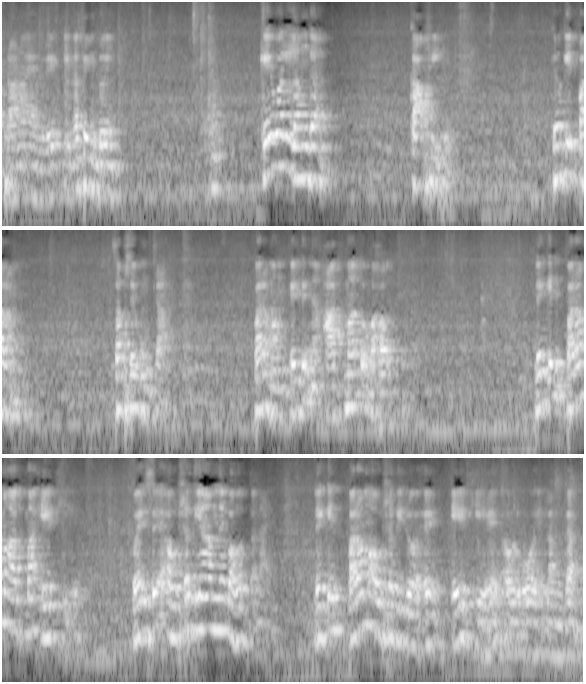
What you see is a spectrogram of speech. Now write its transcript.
pranayama reiki nothing doing केवल लंगन काफ़ी है, क्योंकि परम सबसे ऊँचा परम हम कहते हैं ना, आत्मा तो बहुत है। लेकिन परम आत्मा एक ही है। वैसे औषधियाँ हमने बहुत बनाई, लेकिन परम औषधि जो है, एक ही है और वो है लंगन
